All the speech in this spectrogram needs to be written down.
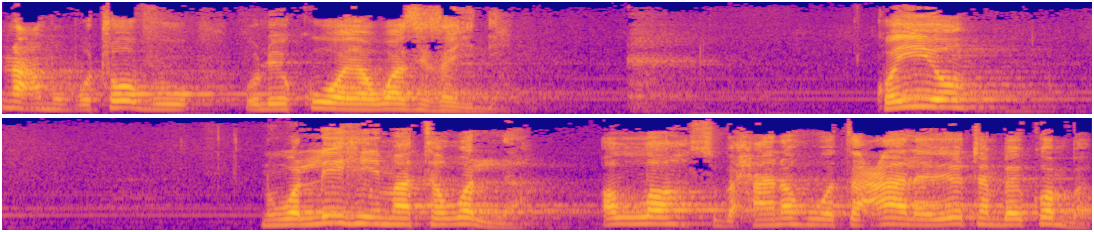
na upotovu uliokuwa ya wazi zaidi. Kwa hiyo nuwallihi ma tawalla. Allah subhanahu wa ta'ala yote ambaye kwamba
